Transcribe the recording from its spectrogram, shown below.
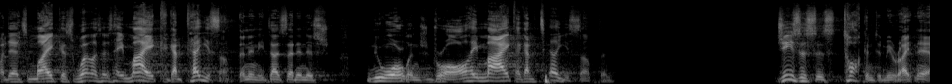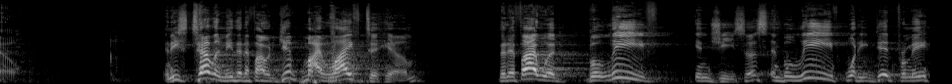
my dad's Mike as well, says, Hey, Mike, I got to tell you something. And he does that in his New Orleans drawl. Hey, Mike, I got to tell you something. Jesus is talking to me right now. And he's telling me that if I would give my life to him, that if I would believe in Jesus and believe what he did for me,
